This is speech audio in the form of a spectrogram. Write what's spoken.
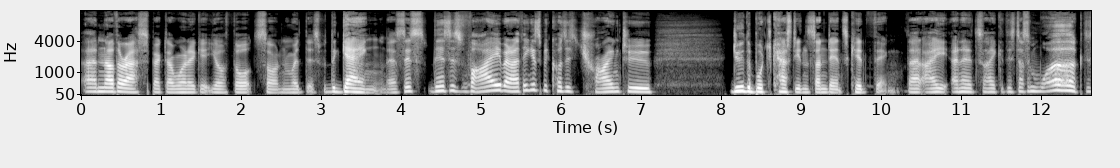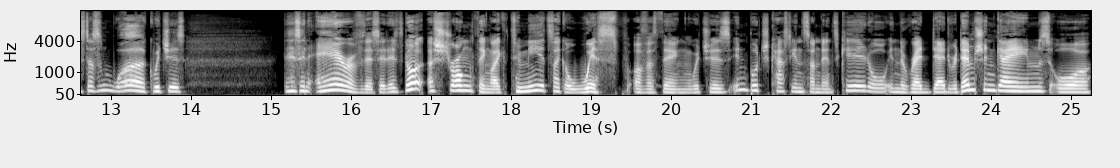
another aspect I want to get your thoughts on with this with the gang. There's this there's this vibe, and I think it's because it's trying to do the Butch Cassidy and Sundance Kid thing that I and it's like this doesn't work. This doesn't work, which is there's an air of this. It, it's not a strong thing. Like to me, it's like a wisp of a thing, which is in Butch Cassidy and Sundance Kid, or in the Red Dead Redemption games, or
